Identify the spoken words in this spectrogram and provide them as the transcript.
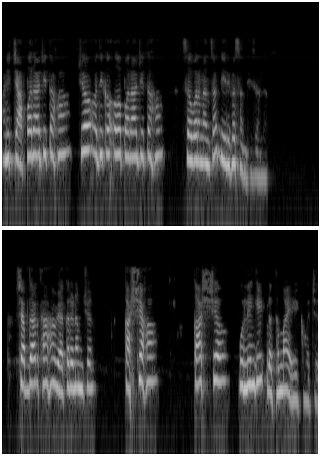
आणि चापराजित च अधिक अपराजित सवर्णांचा दीर्घ संधी झाला. शब्दार्थ हा व्याकरणमच काश्य हा काश्य पुलिंगी प्रथमा एक वचन.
